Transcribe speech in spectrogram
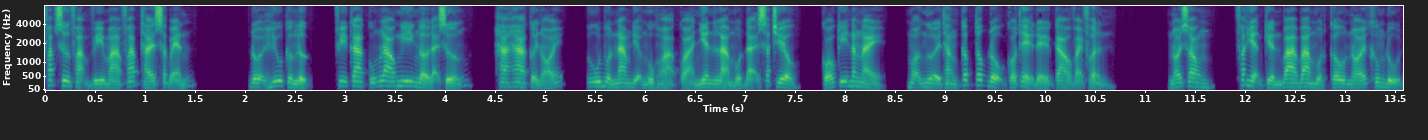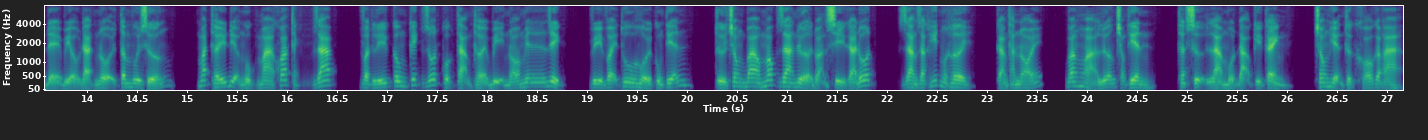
pháp sư phạm vi ma pháp thái sắp bén. Đội hữu cường lực, phi ca cũng lao nghi ngờ đại sướng, ha ha cười nói, u buồn nam địa ngục hỏa quả nhiên là một đại sát chiêu, có kỹ năng này, mọi người thăng cấp tốc độ có thể đề cao vài phần. Nói xong, phát hiện kiền ba ba một câu nói không đủ để biểu đạt nội tâm vui sướng, mắt thấy địa ngục ma khoác thạch giáp, vật lý công kích rốt cuộc tạm thời bị nó miễn dịch, vì vậy thu hồi cung tiễn, từ trong bao móc ra nửa đoạn xì gà đốt, giang giặc hít một hơi cảm thán nói băng hỏa lưỡng trọng tiên thật sự là một đạo kỳ cảnh, trong hiện thực khó gặp a.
